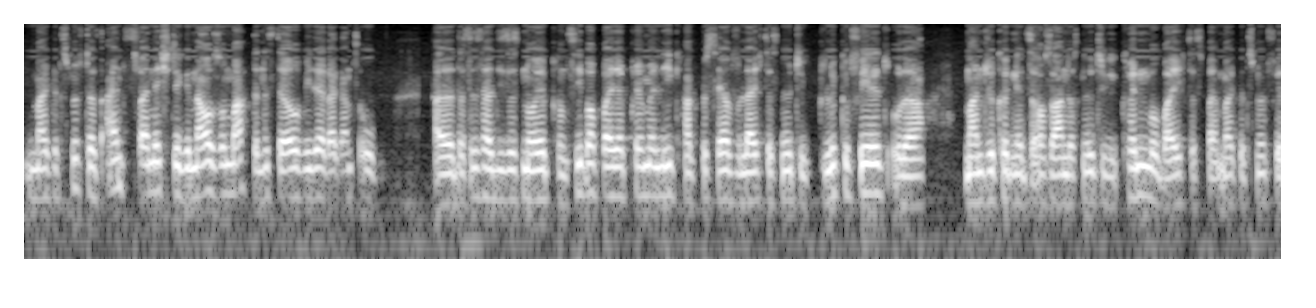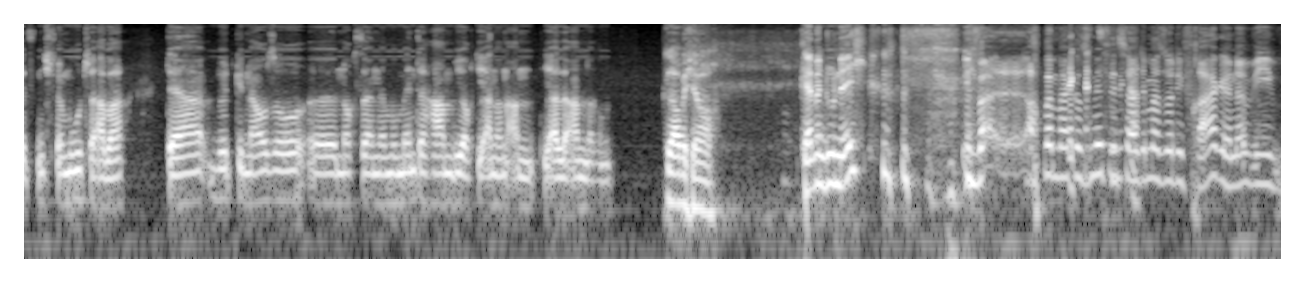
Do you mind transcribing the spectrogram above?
Michael Smith das ein, zwei Nächte genauso macht, dann ist der auch wieder da ganz oben. Also das ist halt dieses neue Prinzip auch bei der Premier League. Hat bisher vielleicht das nötige Glück gefehlt oder manche könnten jetzt auch sagen, das nötige Können, wobei ich das bei Michael Smith jetzt nicht vermute, aber der wird genauso äh, noch seine Momente haben wie auch die anderen, an, die alle anderen. Glaube ich auch. Kevin, du nicht? ich war, äh, auch bei Michael Smith ist halt immer so die Frage, ne, wie,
